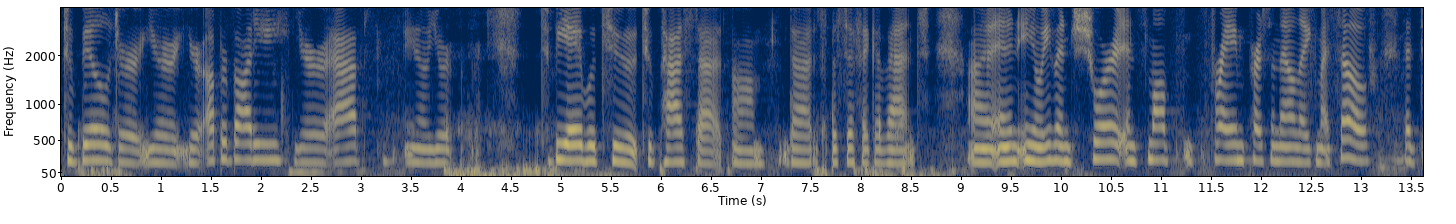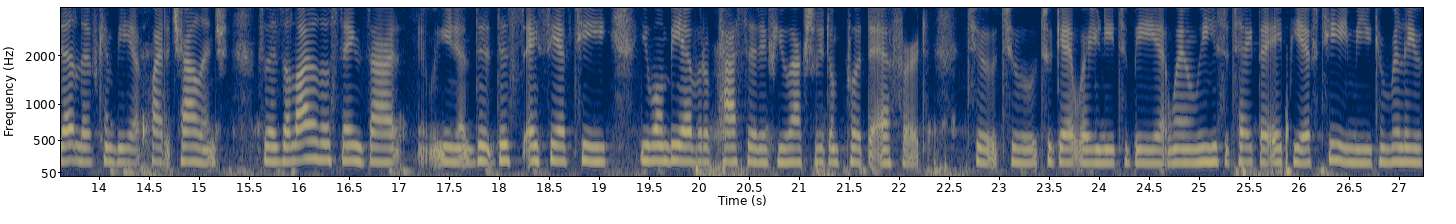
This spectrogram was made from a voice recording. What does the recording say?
to build your your your upper body, your abs, you know, your to be able to to pass that um, that specific event, uh, and you know even short and small frame personnel like myself, that deadlift can be a, quite a challenge. So there's a lot of those things that you know th- this ACFT you won't be able to pass it if you actually don't put the effort to to to get where you need to be. When we used to take the APFT, I mean you can really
